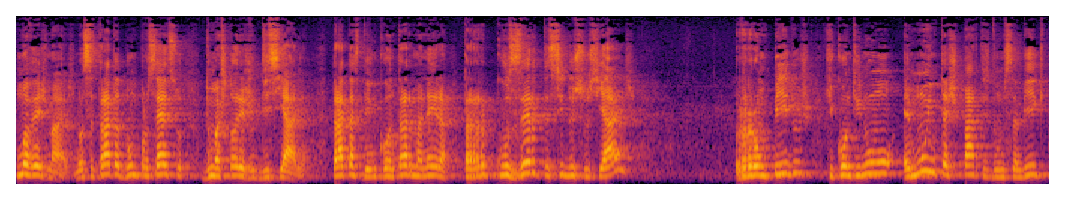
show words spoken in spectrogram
Uma vez mais, não se trata de um processo de uma história judiciária. Trata-se de encontrar maneira para recusar tecidos sociais rompidos que continuam em muitas partes de Moçambique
